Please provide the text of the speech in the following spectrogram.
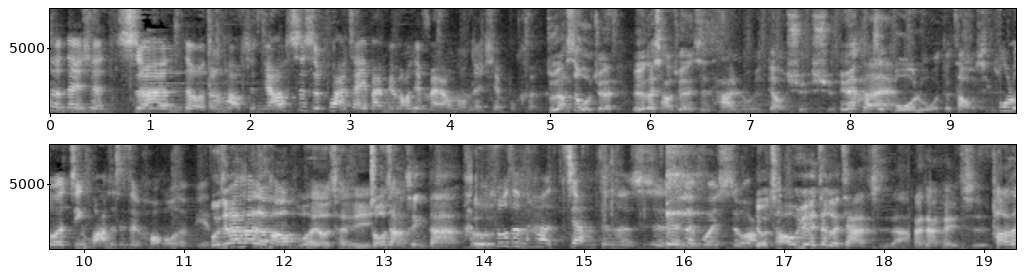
这个内馅真的很好吃，你要四十块在一般面包店买到那种内馅不可能。主要是我觉得有一个小缺点是它很容易掉屑屑，因为它是菠萝的造型。菠萝的精华是是这个厚厚的边。我觉得它的泡芙很有诚意，手掌心大。我说真的，它的酱真的是绝对不会失望，有超越这个价值啦，大家可以吃。好的，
